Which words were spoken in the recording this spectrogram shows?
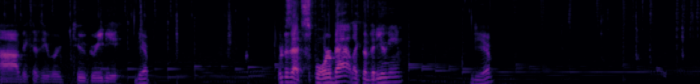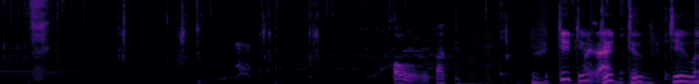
Ah, because you were too greedy. Yep. What is that? Spore bat, like the video game? Yep. Holy fuck! Do do do do do.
